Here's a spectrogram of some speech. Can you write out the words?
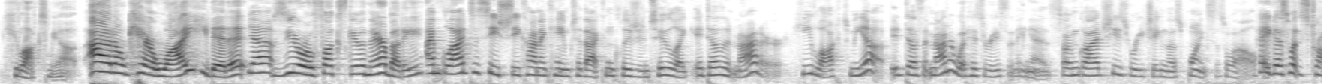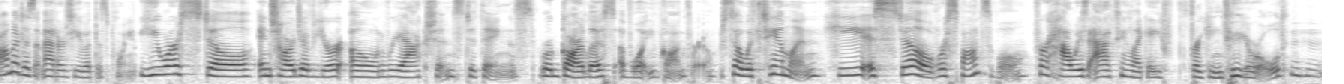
he locked me up. I don't care why he did it. Yeah. Zero fucks given there, buddy. I'm glad to see she kind of came to that conclusion too. Like, it doesn't matter. He locked me up. It doesn't matter what his reasoning is. So I'm glad she's reaching those points as well. Hey, guess what? This trauma doesn't matter to you at this point. You are still in charge of your own reactions to things, regardless of what you've gone through. So with Tamlin, he is still responsible for how he's acting like a freaking two year old, mm-hmm.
